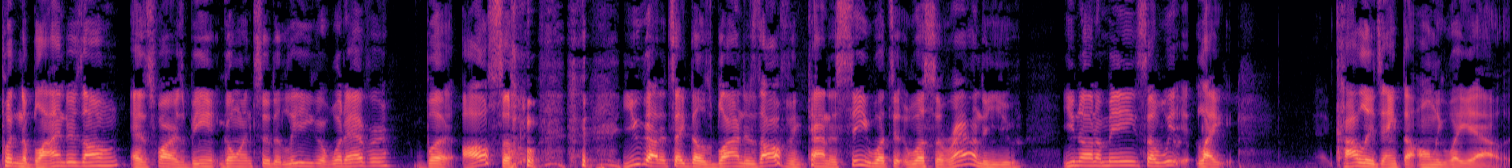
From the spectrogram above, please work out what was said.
putting the blinders on as far as being going to the league or whatever but also you got to take those blinders off and kind of see what's what's surrounding you you know what i mean? So we like college ain't the only way out.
